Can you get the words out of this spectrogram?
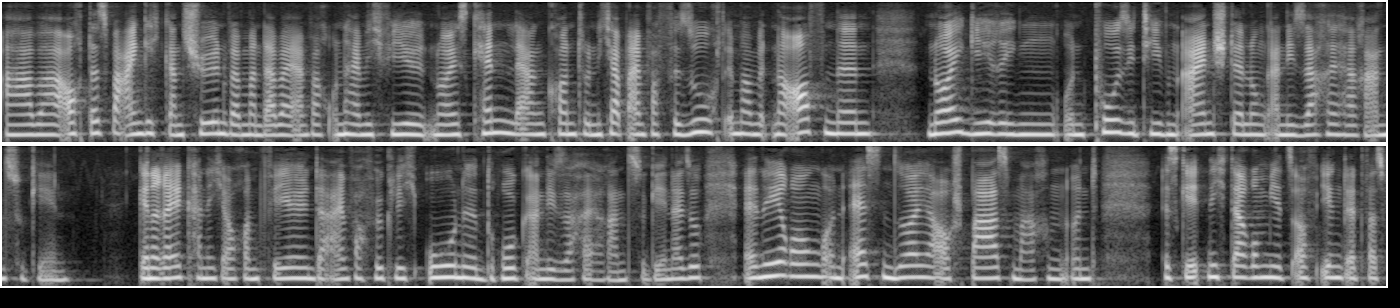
Aber auch das war eigentlich ganz schön, weil man dabei einfach unheimlich viel Neues kennenlernen konnte. Und ich habe einfach versucht, immer mit einer offenen, neugierigen und positiven Einstellung an die Sache heranzugehen. Generell kann ich auch empfehlen, da einfach wirklich ohne Druck an die Sache heranzugehen. Also Ernährung und Essen soll ja auch Spaß machen und es geht nicht darum, jetzt auf irgendetwas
